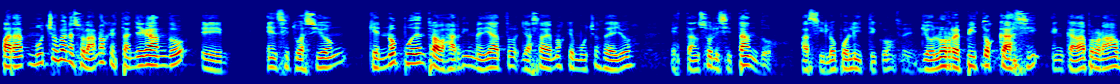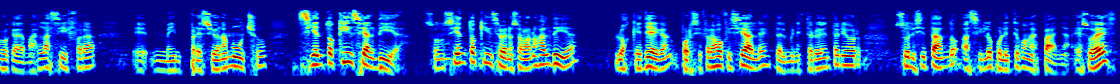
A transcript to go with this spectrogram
Para muchos venezolanos que están llegando eh, en situación que no pueden trabajar de inmediato, ya sabemos que muchos de ellos están solicitando asilo político. Sí. Yo lo repito casi en cada programa porque además la cifra eh, me impresiona mucho. 115 al día. Son 115 venezolanos al día los que llegan, por cifras oficiales del Ministerio de Interior, solicitando asilo político en España. Eso es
